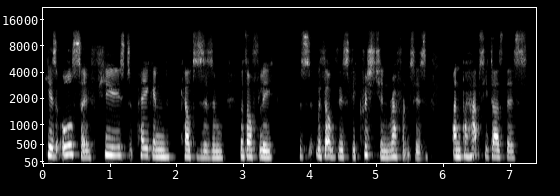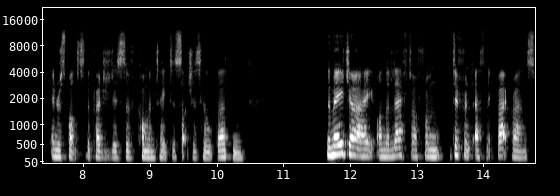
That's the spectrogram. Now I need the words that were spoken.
he has also fused pagan Celticism with, awfully, with obviously Christian references. And perhaps he does this in response to the prejudice of commentators such as Hill Burton, the Magi on the left are from different ethnic backgrounds.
